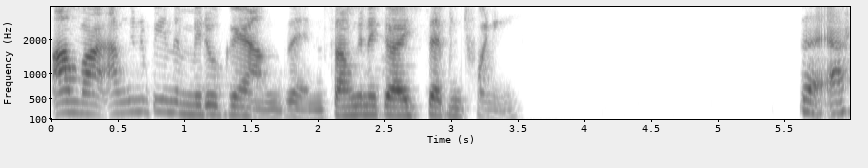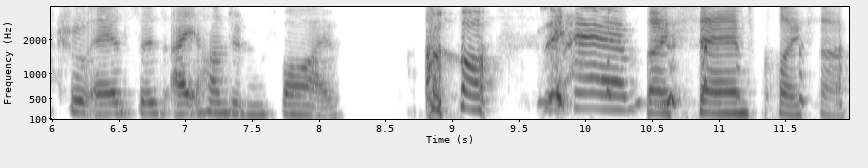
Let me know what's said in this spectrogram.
I'm right. I'm gonna be in the middle ground then. So I'm gonna go 720. The actual answer is 805. Oh, Sam. So Sam's closer.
